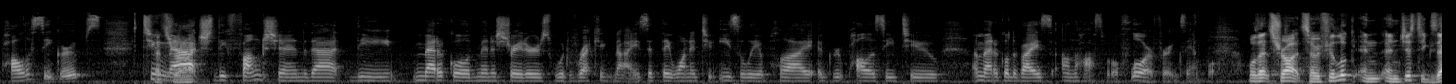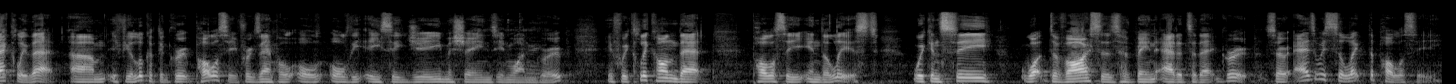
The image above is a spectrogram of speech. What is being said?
policy groups to That's match right. the function that the medical administrators would recognize if they wanted to easily apply a group policy to a medical device on the hospital floor, for example. Well, that's right. So if you look, and, and just exactly that, um, if you look at the group policy, for example, all, all the ECG machines in one group, if we click on that policy in the list, we can see what devices have been added to that group. So as we select the policy,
